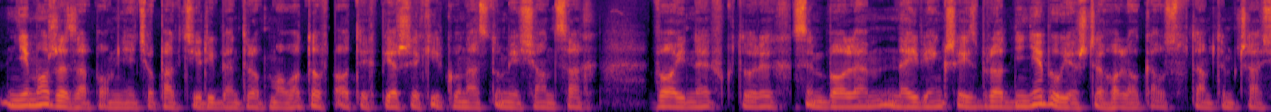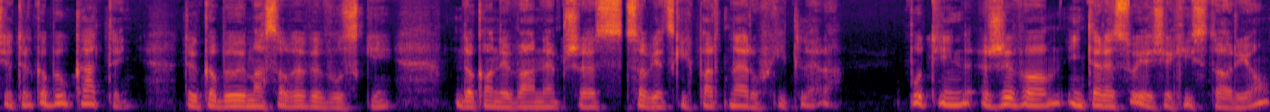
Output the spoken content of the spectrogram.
Nie może zapomnieć o pakcie Ribbentrop-Mołotow, o tych pierwszych kilkunastu miesiącach wojny, w których symbolem największej zbrodni nie był jeszcze Holokaust w tamtym czasie, tylko był Katyń, tylko były masowe wywózki dokonywane przez sowieckich partnerów Hitlera. Putin żywo interesuje się historią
